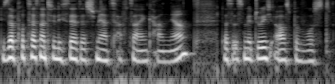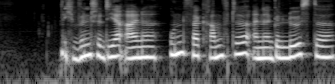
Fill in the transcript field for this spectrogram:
dieser Prozess natürlich sehr, sehr schmerzhaft sein kann, ja. Das ist mir durchaus bewusst. Ich wünsche dir eine unverkrampfte, eine gelöste,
